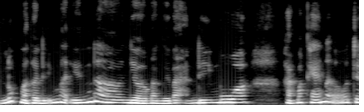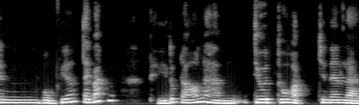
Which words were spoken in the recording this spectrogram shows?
lúc mà thời điểm mà yến à, nhờ bà người bạn đi mua hạt mắc hén ở trên vùng phía tây bắc ấy, thì lúc đó là chưa thu hoạch cho nên là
